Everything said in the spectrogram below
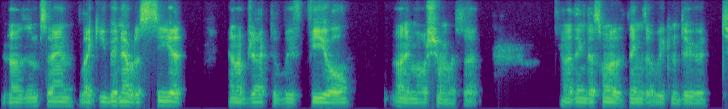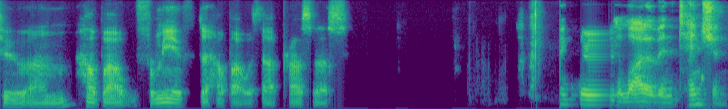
You know what I'm saying? Like you've been able to see it and objectively feel an emotion with it. And I think that's one of the things that we can do to um, help out for me to help out with that process. I think there's a lot of intention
